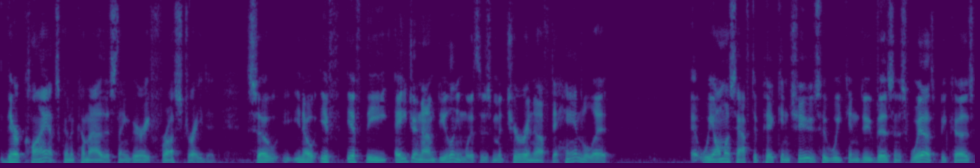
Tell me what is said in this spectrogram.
their client's going to come out of this thing very frustrated. So you know, if if the agent I'm dealing with is mature enough to handle it, we almost have to pick and choose who we can do business with because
